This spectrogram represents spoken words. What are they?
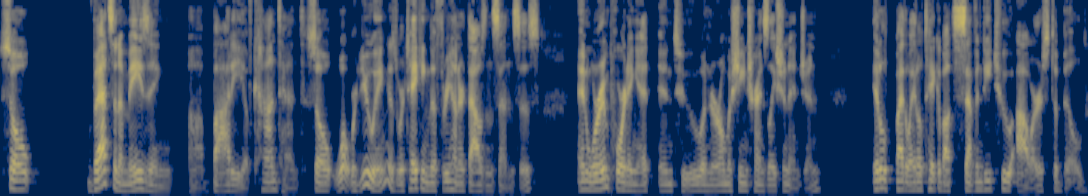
So that's an amazing uh, body of content. So what we're doing is we're taking the 300,000 sentences and we're importing it into a neural machine translation engine It'll, by the way, it'll take about 72 hours to build.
